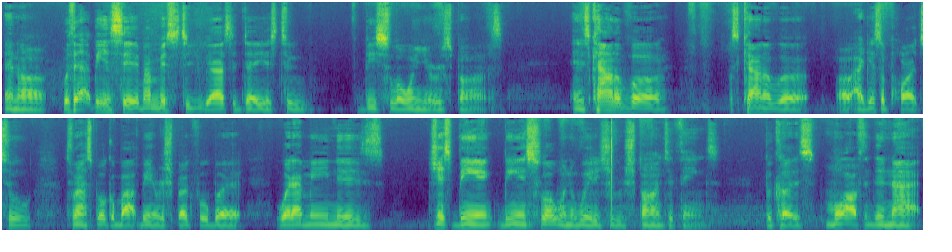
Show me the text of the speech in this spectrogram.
And uh, with that being said, my message to you guys today is to be slow in your response. And it's kind of a, it's kind of a, a I guess a part two to when I spoke about being respectful. But what I mean is just being being slow in the way that you respond to things, because more often than not,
